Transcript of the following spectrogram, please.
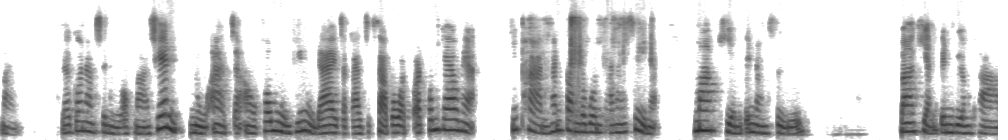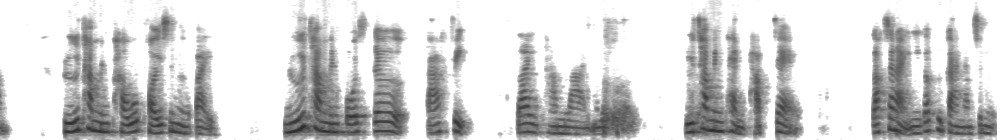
ใหม่ แล้วก็นำเสนอออกมา เช่น หนูอาจจะเอาข้อมูลที่หนูได้จากการศึกษาประวัติวัดป้อมแก้วเนี่ย ที่ผ่านขั้นตอนกระบวนการทั้งสี่เนี่ย มาเขียนเป็นหนังสือ มาเขียนเป็นเรียงความ หรือทำเป็น powerpoint เสนอไป หรือทำเป็นโปสเตอร์กราฟิกไล่ไทม์ไลน์มาเลย หรือทำเป็นแผ่นพับแจก ลักษณะนี้ก็คือการนำเสนอ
